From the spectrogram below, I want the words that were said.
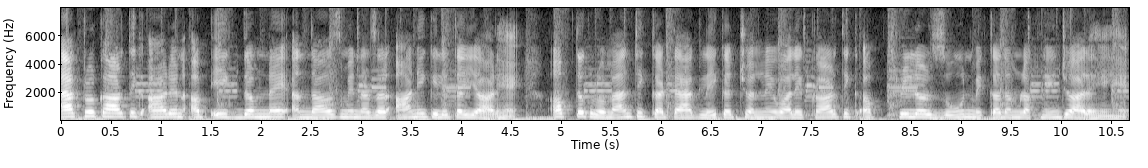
एक्टर कार्तिक आर्यन अब एकदम नए अंदाज में नज़र आने के लिए तैयार हैं। अब तक रोमांटिक का टैग लेकर चलने वाले कार्तिक अब थ्रिलर जोन में कदम रखने जा रहे हैं।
